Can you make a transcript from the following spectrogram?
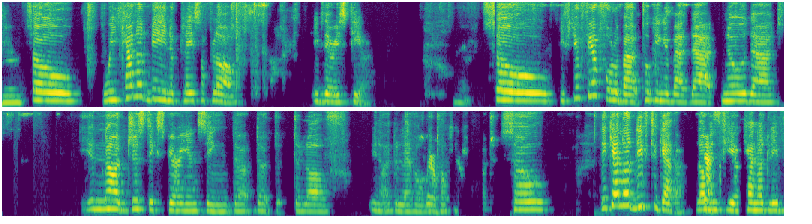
Mm. So we cannot be in a place of love if there is fear. So if you're fearful about talking about that, know that you're not just experiencing the, the, the, love, you know, at the level sure. we're talking about. So they cannot live together. Love yes. and fear cannot live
